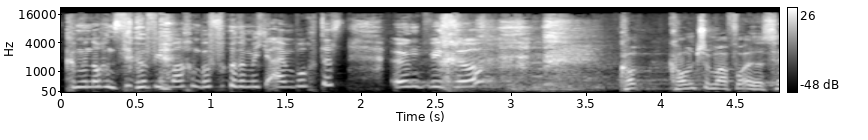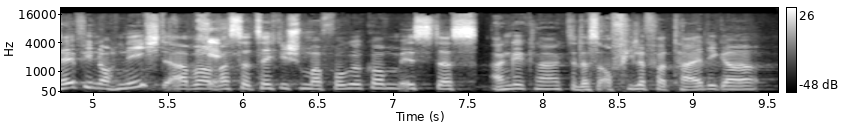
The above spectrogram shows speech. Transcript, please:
können wir noch ein Selfie machen, bevor du mich einbuchtest? Irgendwie so? Kommt, kommt schon mal vor, also Selfie noch nicht, aber okay. was tatsächlich schon mal vorgekommen ist, dass Angeklagte, dass auch viele Verteidiger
